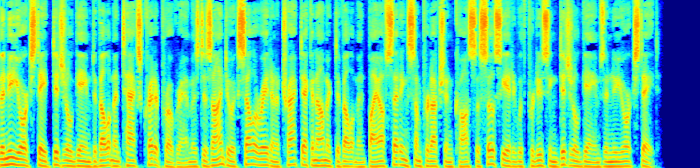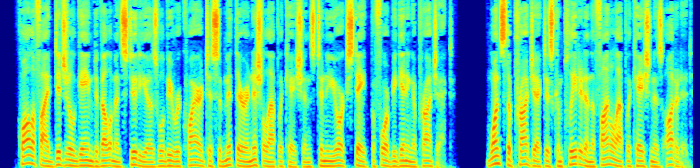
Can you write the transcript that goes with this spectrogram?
The New York State Digital Game Development Tax Credit Program is designed to accelerate and attract economic development by offsetting some production costs associated with producing digital games in New York State. Qualified digital game development studios will be required to submit their initial applications to New York State before beginning a project. Once the project is completed and the final application is audited,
